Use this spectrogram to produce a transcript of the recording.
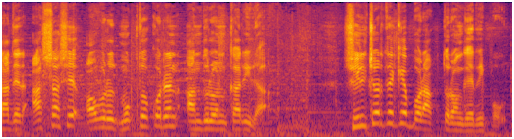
তাদের আশ্বাসে অবরোধ মুক্ত করেন আন্দোলনকারীরা। শিলচর থেকে বরাক তরঙ্গের রিপোর্ট।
